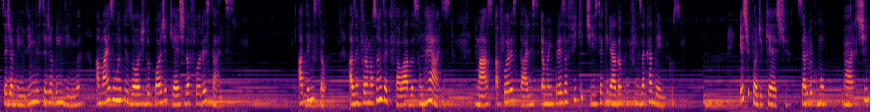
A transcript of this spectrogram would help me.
seja bem-vindo e seja bem-vinda a mais um episódio do podcast da Florestalis. Atenção! As informações aqui faladas são reais, mas a Florestalis é uma empresa fictícia criada com fins acadêmicos. Este podcast serve como parte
